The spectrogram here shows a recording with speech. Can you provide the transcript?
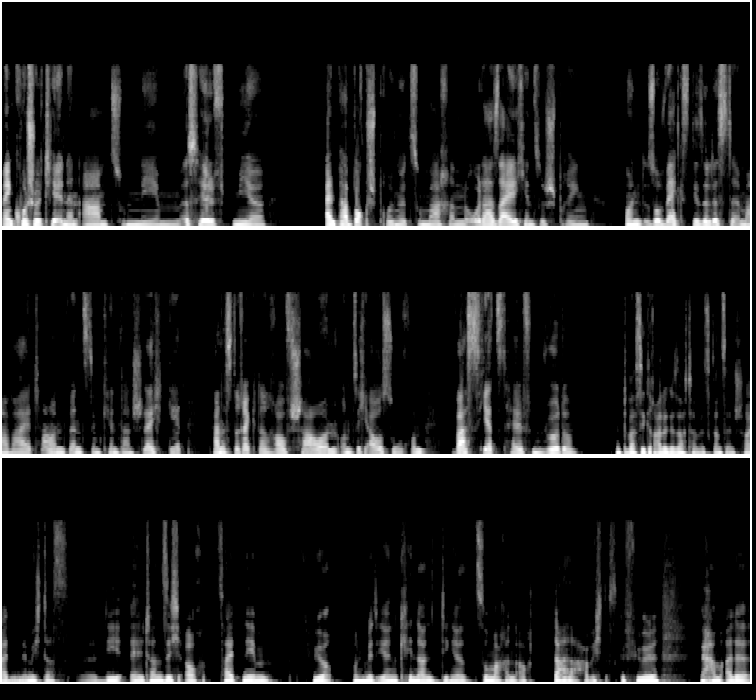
mein Kuscheltier in den Arm zu nehmen. Es hilft mir, ein paar Bocksprünge zu machen oder Seilchen zu springen. Und so wächst diese Liste immer weiter. Und wenn es dem Kind dann schlecht geht, kann es direkt darauf schauen und sich aussuchen, was jetzt helfen würde. Und was Sie gerade gesagt haben, ist ganz entscheidend, nämlich dass äh, die Eltern sich auch Zeit nehmen für und mit ihren Kindern Dinge zu machen. Auch da habe ich das Gefühl, wir haben alle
